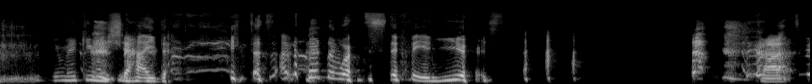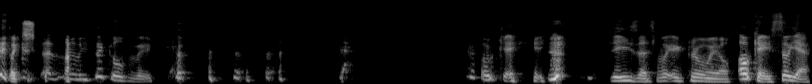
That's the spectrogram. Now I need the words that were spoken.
You're making me shy, Danny. I've not heard the word stiffy in years. Nah, that's, really, like- that's really tickled me. okay. Jesus, what you throw me off. Okay, so yeah,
